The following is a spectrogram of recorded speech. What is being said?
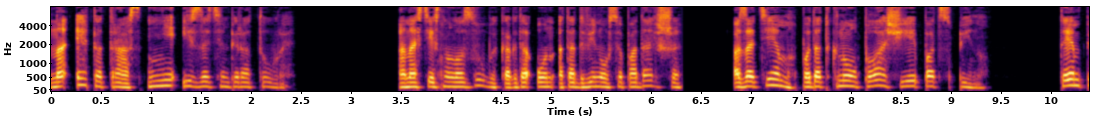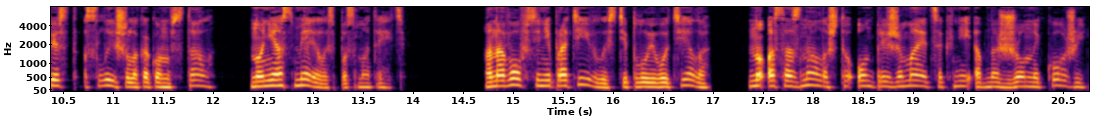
На этот раз не из-за температуры. Она стиснула зубы, когда он отодвинулся подальше, а затем подоткнул плащ ей под спину. Темпест слышала, как он встал, но не осмелилась посмотреть. Она вовсе не противилась теплу его тела, но осознала, что он прижимается к ней обнаженной кожей,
